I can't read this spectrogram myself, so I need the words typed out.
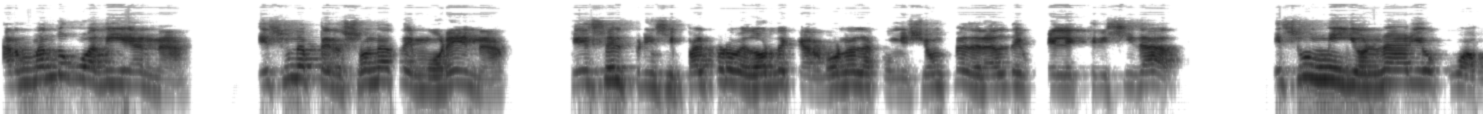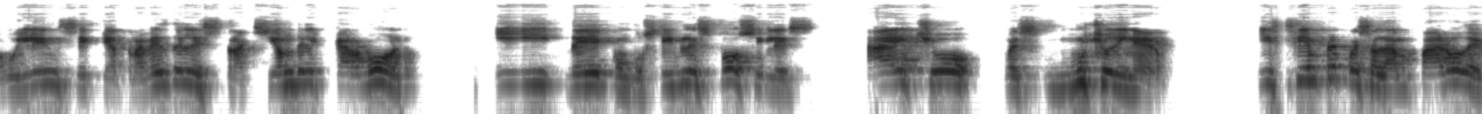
Armando Guadiana es una persona de Morena que es el principal proveedor de carbón a la Comisión Federal de Electricidad. Es un millonario coahuilense que a través de la extracción del carbón y de combustibles fósiles ha hecho pues mucho dinero y siempre pues al amparo de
